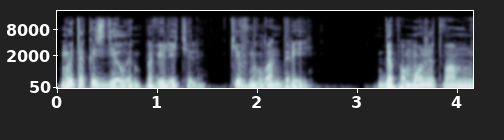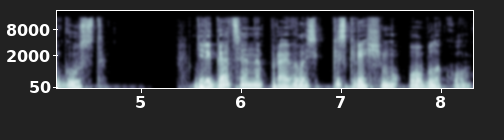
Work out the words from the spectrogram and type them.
«Мы так и сделаем, повелитель», — кивнул Андрей. «Да поможет вам Нгуст», делегация направилась к искрящему облаку.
